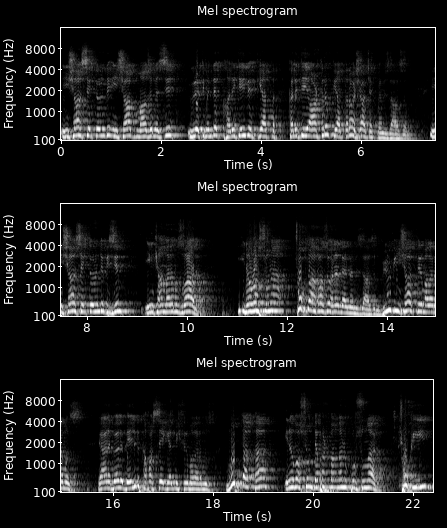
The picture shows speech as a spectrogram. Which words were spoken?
İnşaat sektöründe inşaat malzemesi üretiminde kaliteyi ve fiyatla kaliteyi artırıp fiyatları aşağı çekmemiz lazım. İnşaat sektöründe bizim imkanlarımız var. İnovasyona çok daha fazla önem vermemiz lazım. Büyük inşaat firmalarımız, yani böyle belli bir kapasiteye gelmiş firmalarımız mutlaka inovasyon departmanlarını kursunlar. Çok iyi,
